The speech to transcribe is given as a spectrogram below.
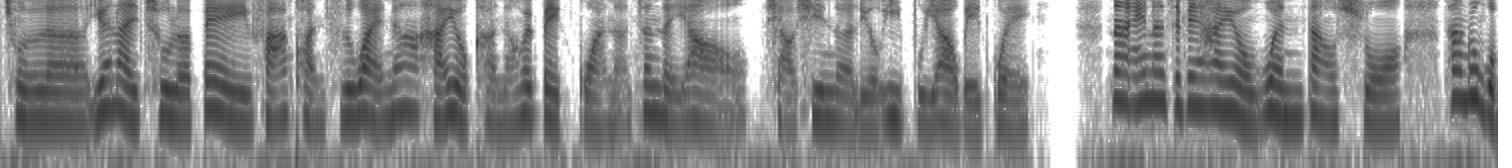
除了原来除了被罚款之外，那还有可能会被关啊，真的要小心的留意，不要违规。那哎，那这边还有问到说，他如果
